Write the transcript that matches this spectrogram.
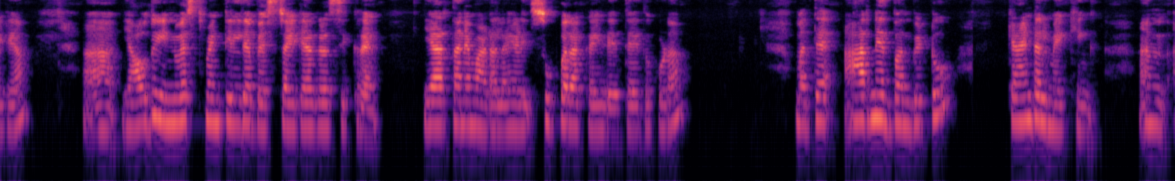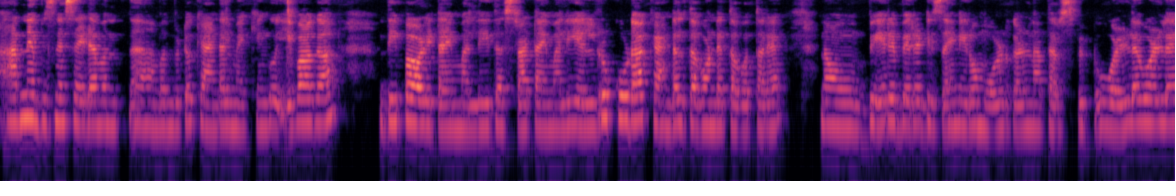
ಐಡಿಯಾ ಯಾವುದು ಇನ್ವೆಸ್ಟ್ಮೆಂಟ್ ಇಲ್ಲದೆ ಬೆಸ್ಟ್ ಐಡಿಯಾಗಳು ಸಿಕ್ಕರೆ ಯಾರು ತಾನೇ ಮಾಡಲ್ಲ ಹೇಳಿ ಸೂಪರಾಗಿ ಕೈ ಹಿಡಿಯುತ್ತೆ ಇದು ಕೂಡ. ಮತ್ತು ಆರನೇದು ಬಂದುಬಿಟ್ಟು ಕ್ಯಾಂಡಲ್ ಮೇಕಿಂಗ್. ಆರನೇ ಬಿಸ್ನೆಸ್ ಐಡಿಯಾ ಬಂದು ಬಂದ್ಬಿಟ್ಟು ಕ್ಯಾಂಡಲ್ ಮೇಕಿಂಗು. ಇವಾಗ ದೀಪಾವಳಿ ಟೈಮಲ್ಲಿ, ದಸರಾ ಟೈಮಲ್ಲಿ ಎಲ್ಲರೂ ಕೂಡ ಕ್ಯಾಂಡಲ್ ತಗೊಂಡೇ ತಗೋತಾರೆ. ನಾವು ಬೇರೆ ಬೇರೆ ಡಿಸೈನ್ ಇರೋ ಮೋಲ್ಡ್ಗಳನ್ನ ತರಿಸ್ಬಿಟ್ಟು, ಒಳ್ಳೆ ಒಳ್ಳೆ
